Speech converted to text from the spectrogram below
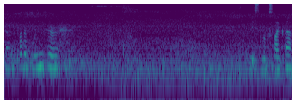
down for the winter. This looks like that.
